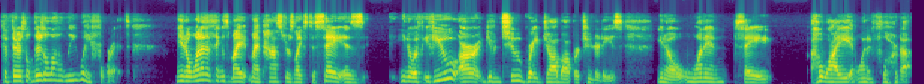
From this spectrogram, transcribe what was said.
that there's a, there's a lot of leeway for it. You know, one of the things my my pastors likes to say is, you know, if if you are given two great job opportunities, you know, one in say Hawaii and one in Florida,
